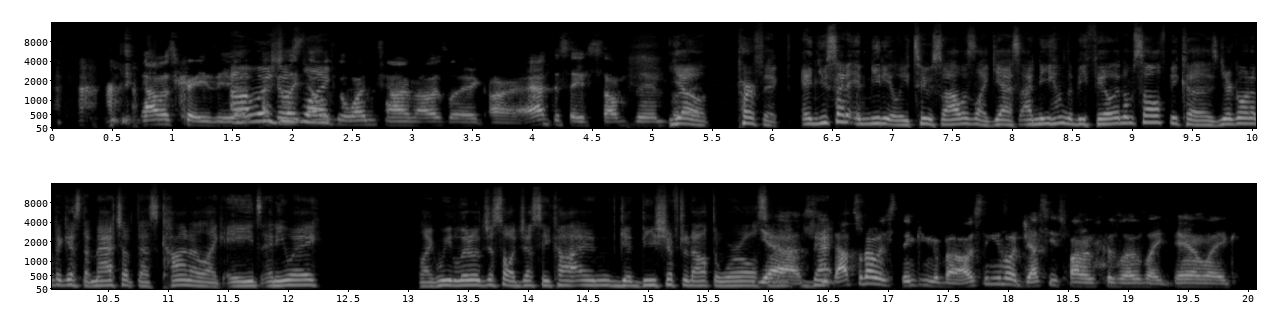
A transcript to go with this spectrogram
That was crazy. I was feel just like, like- that was the one time I was like, all right, I have to say something. but yo, Perfect. And you said it immediately too. So I was like, yes, I need him to be feeling himself because you're going up against a matchup that's kind of like AIDS anyway. Like we literally just saw Jesse Cotton get de-shifted out the world. yeah, so that, see, that's what I was thinking about. I was thinking about Jesse's finals because I was like, damn, like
